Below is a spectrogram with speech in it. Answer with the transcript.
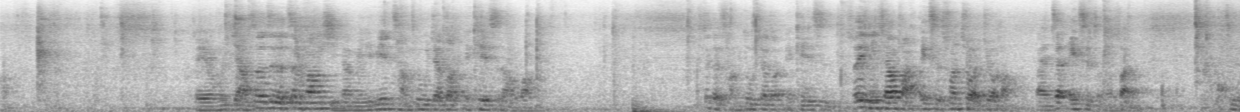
好。哎，我们假设这个正方形的每一边长度叫做 x，好不好？这个长度叫做 x，所以你只要把 x 算出来就好。来，这 x 怎么算？这个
